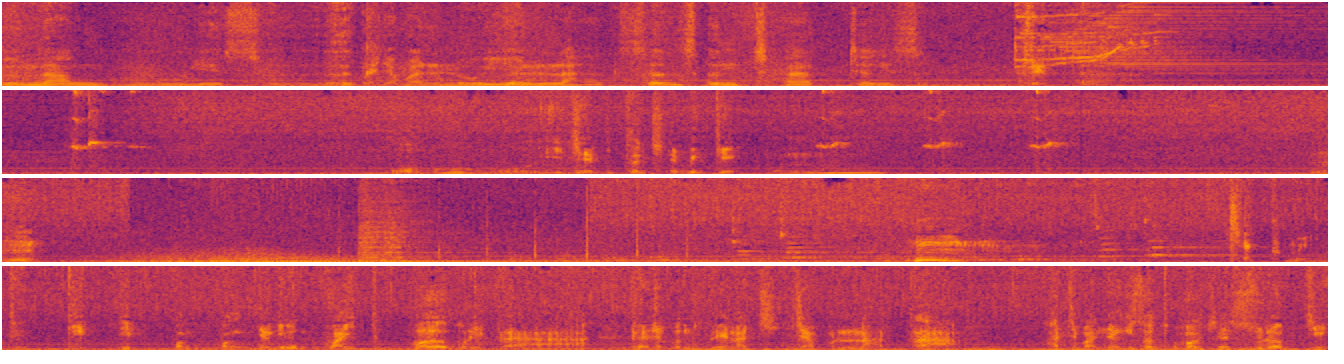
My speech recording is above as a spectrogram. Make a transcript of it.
남전항구에서 그야말로 연락선선 착정했어. 됐다. 오, 이제부터 재밌겠군. 음. 체크메이트 띠띠빵빵 여기는 화이트 버블이다. 표적은 꽤나 진짜 분났다. 하지만 여기서 도망칠 순 없지.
